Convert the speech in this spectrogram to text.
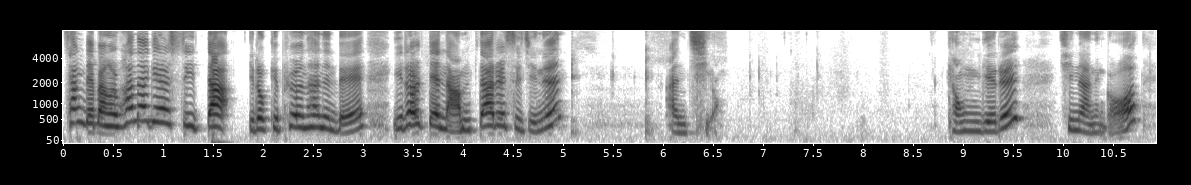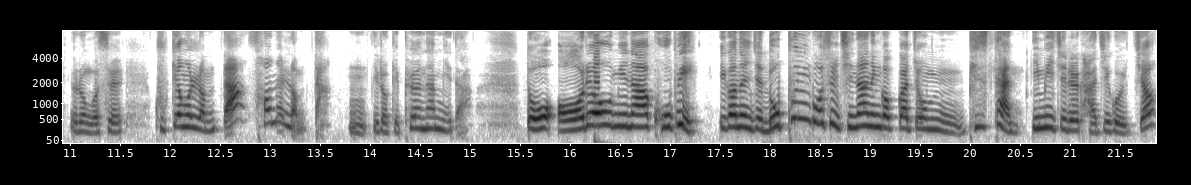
상대방을 화나게 할 수 있다 이렇게 표현하는데 이럴 때 남다를 쓰지는 않지요. 경계를 지나는 것 이런 것을 국경을 넘다, 선을 넘다 음, 이렇게 표현합니다. 또 어려움이나 고비 이거는 이제 높은 곳을 지나는 것과 좀 비슷한 이미지를 가지고 있죠.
